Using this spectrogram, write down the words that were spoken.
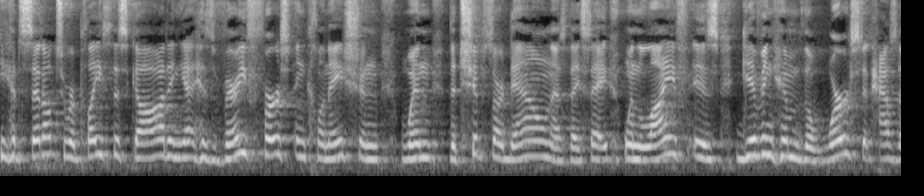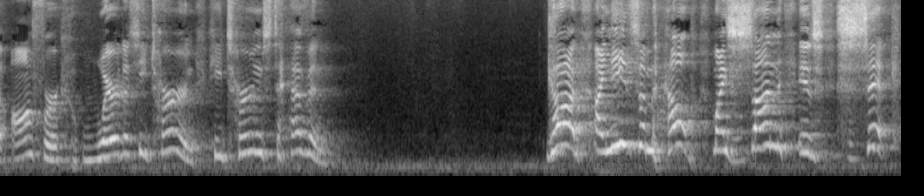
he had set out to replace this God, and yet his very first inclination, when the chips are down, as they say, when life is giving him the worst it has to offer, where does he turn? He turns to heaven. God, I need some help. My son is sick.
